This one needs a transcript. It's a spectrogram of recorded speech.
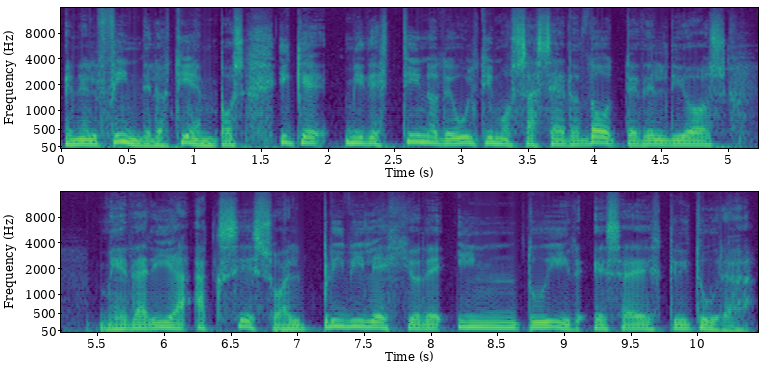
en el fin de los tiempos y que mi destino de último sacerdote del Dios me daría acceso al privilegio de intuir esa escritura.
